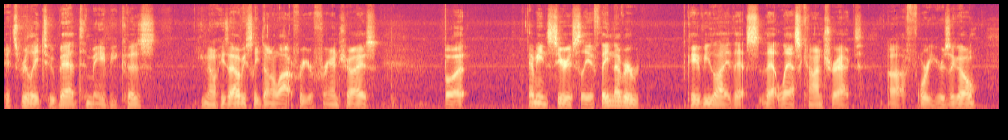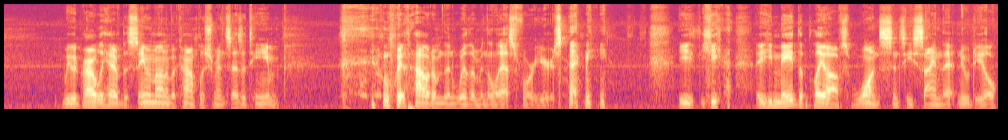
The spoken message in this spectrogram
it's really too bad to me because you know he's obviously done a lot for your franchise, but I mean seriously, if they never gave Eli that that last contract uh, four years ago, we would probably have the same amount of accomplishments as a team without him than with him in the last four years. I mean, he he he made the playoffs once since he signed that new deal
